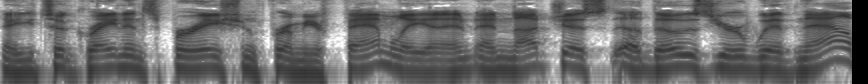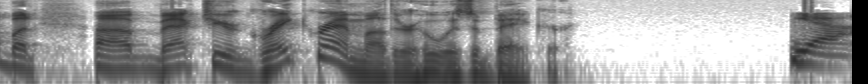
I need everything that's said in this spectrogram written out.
Now you took great inspiration from your family and, and not just uh, those you're with now but uh, back to your great grandmother who was a baker. Yeah,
